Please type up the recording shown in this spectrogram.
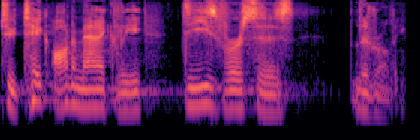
to take automatically these verses literally.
